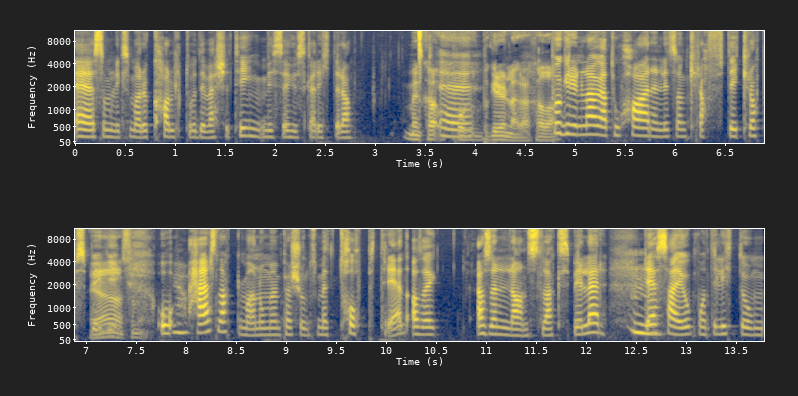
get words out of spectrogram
eh, som liksom hadde kalt henne diverse ting, hvis jeg husker riktig, da. Men hva, på, Eh, på grunnlag av hva da? På grunnlag av at hun har en litt sånn kraftig kroppsbygging. Ja, sånn, ja. Og her snakker man om en person som er topptrent, altså, altså en landslagsspiller. Mm. Det sier jo på en måte litt om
